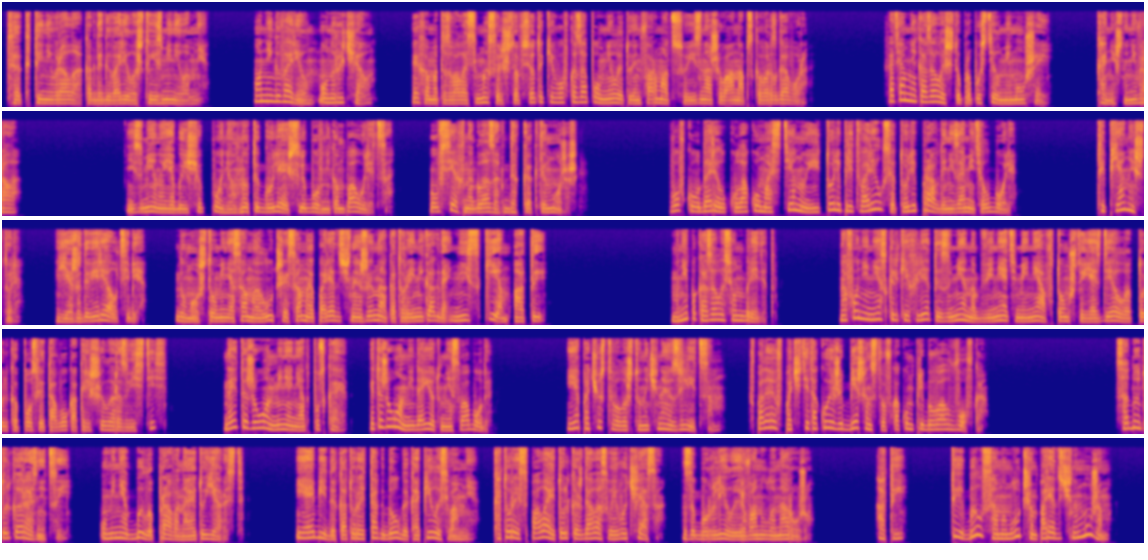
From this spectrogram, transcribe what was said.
«Так ты не врала, когда говорила, что изменила мне». Он не говорил, он рычал. Эхом отозвалась мысль, что все таки Вовка запомнил эту информацию из нашего анапского разговора. Хотя мне казалось, что пропустил мимо ушей. Конечно, не врала. Измену я бы еще понял, но ты гуляешь с любовником по улице. У всех на глазах, да как ты можешь? Вовка ударил кулаком о стену и то ли притворился, то ли правда не заметил боли. «Ты пьяный, что ли? Я же доверял тебе. Думал, что у меня самая лучшая, самая порядочная жена, которая никогда ни с кем, а ты...» Мне показалось, он бредит. На фоне нескольких лет измен обвинять меня в том, что я сделала только после того, как решила развестись? Да это же он меня не отпускает. Это же он не дает мне свободы. я почувствовала, что начинаю злиться. Впадаю в почти такое же бешенство, в каком пребывал Вовка. С одной только разницей. У меня было право на эту ярость. И обида, которая так долго копилась во мне, которая спала и только ждала своего часа, забурлила и рванула наружу. «А ты? Ты был самым лучшим порядочным мужем?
